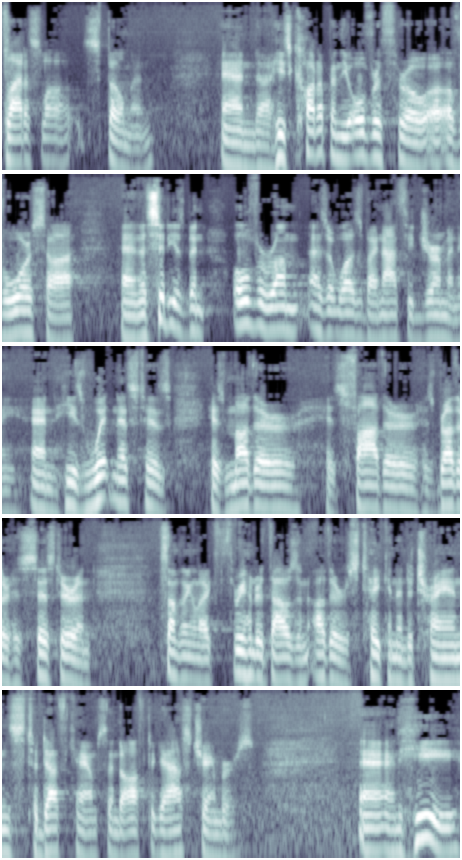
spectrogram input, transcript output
Vladislav Szpilman, and uh, he's caught up in the overthrow of Warsaw and the city has been overrun as it was by Nazi Germany. And he's witnessed his, his mother, his father, his brother, his sister, and something like 300,000 others taken into trains to death camps and off to gas chambers. And he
